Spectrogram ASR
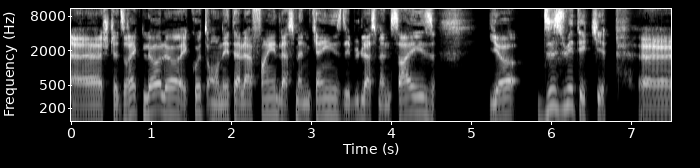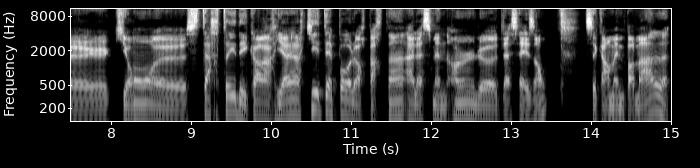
Euh, je te dirais que là, là, écoute, on est à la fin de la semaine 15, début de la semaine 16. Il y a 18 équipes euh, qui ont euh, starté des corps arrière qui étaient pas leur partant à la semaine 1 là, de la saison. C'est quand même pas mal.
